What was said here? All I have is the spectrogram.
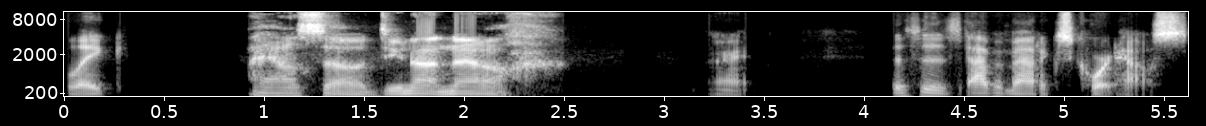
Blake? I also do not know. All right. This is Appomattox Courthouse.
